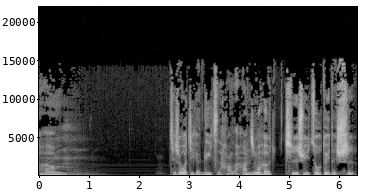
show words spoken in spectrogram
嗯，其实我举个例子好了哈，如何持续做对的事？嗯、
